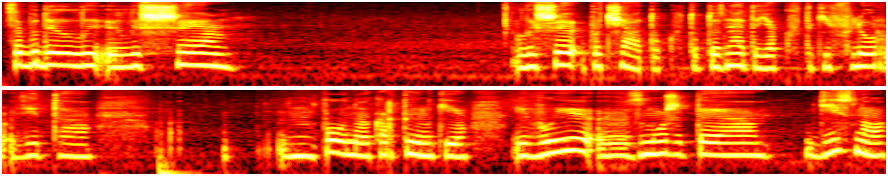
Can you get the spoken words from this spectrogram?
Це буде ли- лише, лише початок. Тобто, знаєте, як такий фльор від е, повної картинки, і ви е, зможете дійсно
